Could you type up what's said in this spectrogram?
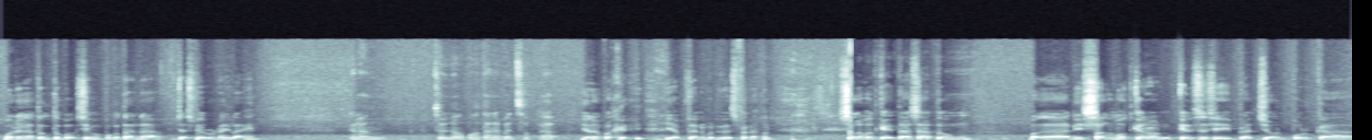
Mo na nga itong tubok si mong pangutan na Jasper o nailain? Kanang sunod lang ang pangutan na bansok. ah, Yan na pa kay Yabtan naman dito sa panahon. Salamat kay ta sa atong mga ni Salmot karon kaysa si Brad John Porca,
